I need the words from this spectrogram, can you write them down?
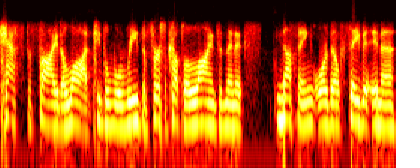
cast aside a lot. People will read the first couple of lines, and then it's nothing or they'll save it in a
